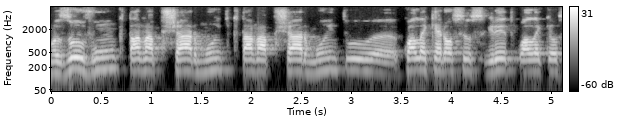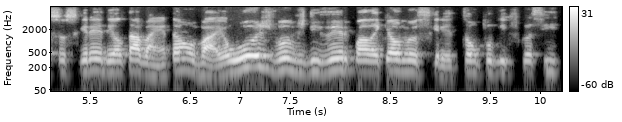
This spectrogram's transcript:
mas houve um que estava a puxar muito, que estava a puxar muito uh, qual é que era o seu segredo, qual é que é o seu segredo, e ele está bem, então vai, eu hoje vou-vos dizer qual é que é o meu segredo. Então o público ficou assim,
